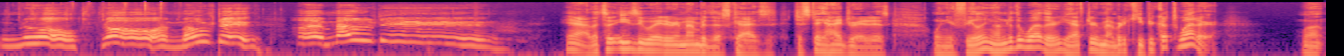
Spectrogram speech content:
no, no, I'm melting. I'm melting. Yeah, that's an easy way to remember this, guys. To stay hydrated is when you're feeling under the weather, you have to remember to keep your guts wetter. Well,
